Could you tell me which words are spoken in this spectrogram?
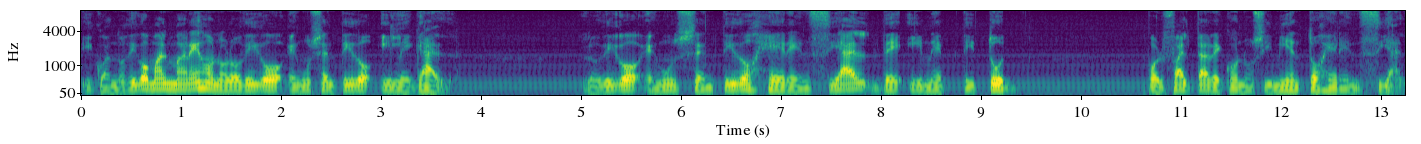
Y cuando digo mal manejo no lo digo en un sentido ilegal. Lo digo en un sentido gerencial de ineptitud por falta de conocimiento gerencial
